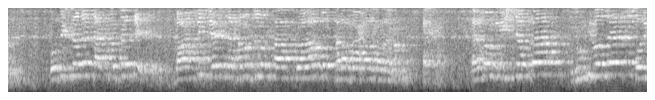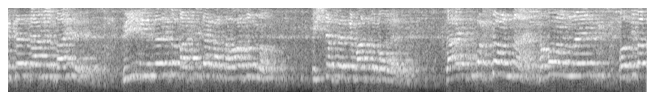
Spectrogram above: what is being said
না। প্রতিষ্ঠানের ডাক্তারদেরকে বাড়তি টেস্ট দেখানোর জন্য চাপ প্রয়োগ ও খারাপ ব্যবহার করেন। এবং স্টাফরা রুগী হলে পরীক্ষার দামের বাইরে ফি নির্ধারিত বাড়তি টাকা চাওয়ার জন্য স্টাফদেরকে বাধ্য করেন। যা স্পষ্ট অন্যায়, সকল অন্যায়ের প্রতিবাদ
